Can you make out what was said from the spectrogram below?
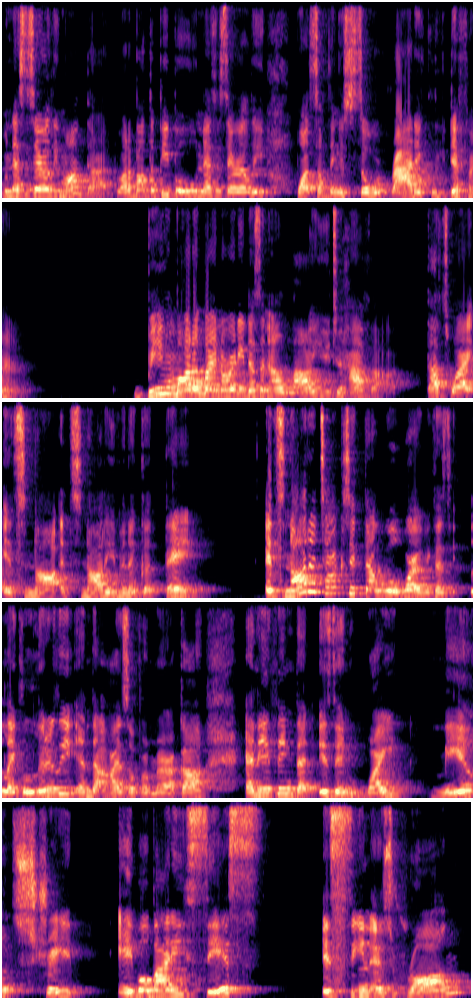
necessarily want that? What about the people who necessarily want something so radically different? Being a model minority doesn't allow you to have that. That's why it's not, it's not even a good thing. It's not a tactic that will work because, like, literally in the eyes of America, anything that isn't white, male, straight, able bodied, cis is seen as wrong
